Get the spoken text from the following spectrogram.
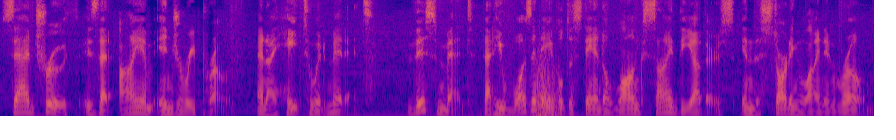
Sad truth is that I am injury prone, and I hate to admit it. This meant that he wasn't able to stand alongside the others in the starting line in Rome.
